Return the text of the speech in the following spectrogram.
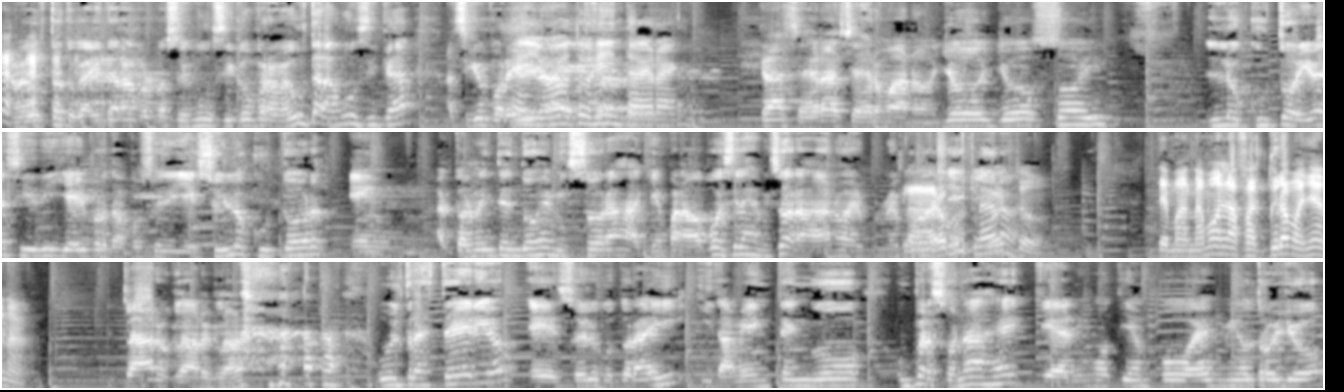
No me gusta tocar guitarra, pero no soy músico, pero me gusta la música, así que por ello. Hey, tus Instagram. Gracias, gracias, hermano. Yo, yo soy locutor, iba a decir DJ, pero tampoco soy DJ. Soy locutor en, actualmente en dos emisoras aquí en Panamá. ¿Puedo decir las emisoras? Ah, no, no, claro, por supuesto. Te mandamos la factura mañana. Claro, claro, claro. Ultra Estéreo, eh, soy locutor ahí y también tengo un personaje que al mismo tiempo es mi otro yo,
